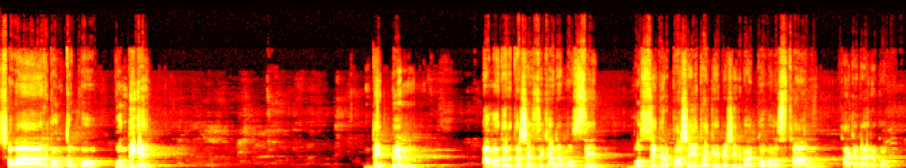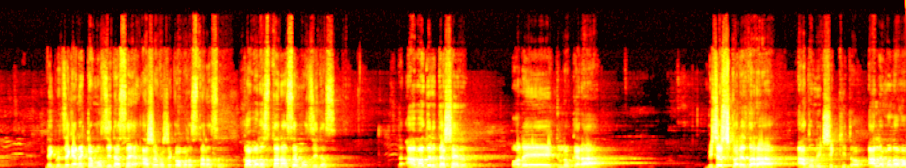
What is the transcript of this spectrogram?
সবার গন্তব্য কোন দিকে? দেখবেন আমাদের দেশে যেখানে মসজিদ, মসজিদের পাশেই থাকে বেশিরভাগ কবরস্থান, থাকে না এরকম? দেখবেন, যেখানে একটা মসজিদ আছে, আশেপাশে কবরস্থান আছে। কবরস্থান আছে, মসজিদ আছে। আমাদের দেশের অনেক লোকেরা, বিশেষ করে যারা আধুনিক শিক্ষিত, আলেমোলামা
